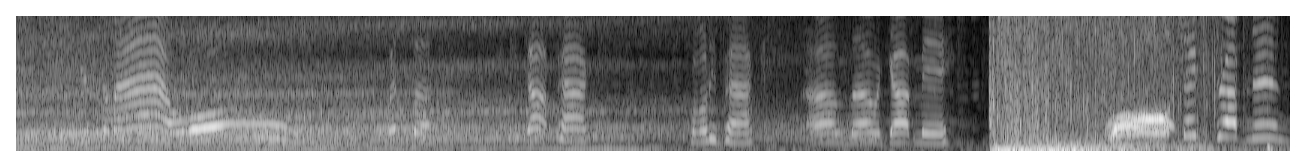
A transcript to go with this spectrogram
Here's some out! Oh! What the? It got packs. Body packs. Oh no, it got me. Oh! They dropped in!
